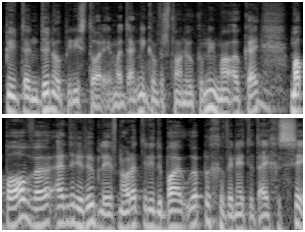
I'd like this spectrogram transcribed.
Putin doen op hierdie stadium, wat ek nie kan verstaan hoekom nie, maar okay. Maar behalwe Andriy Rublev nadat hy die Dubai Ope gewen het, het hy gesê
